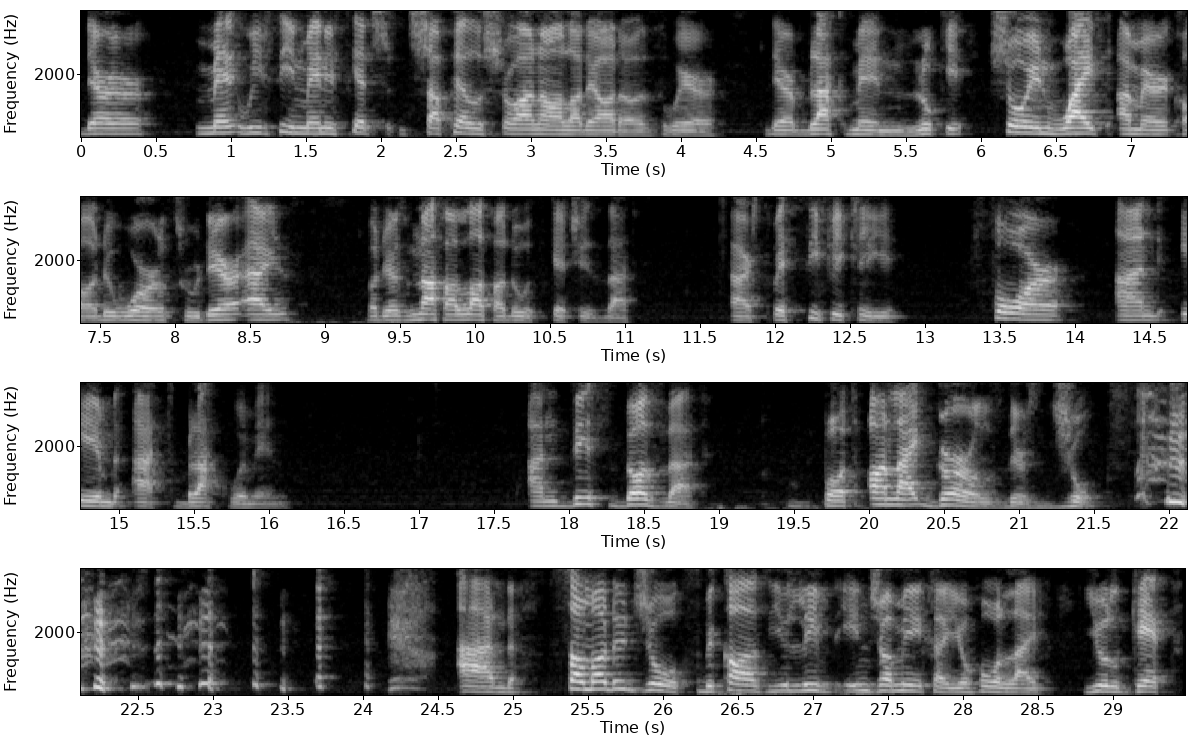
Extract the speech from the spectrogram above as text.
there many, we've seen many sketch Chappelle show and all of the others where there are black men looking showing white America the world through their eyes, but there's not a lot of those sketches that are specifically for and aimed at black women. And this does that. But unlike girls, there's jokes. and some of the jokes, because you lived in Jamaica your whole life, you'll get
